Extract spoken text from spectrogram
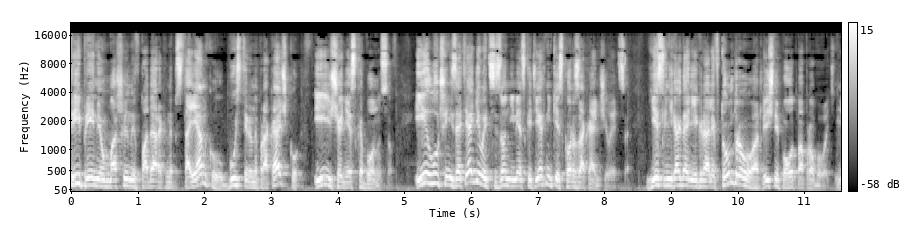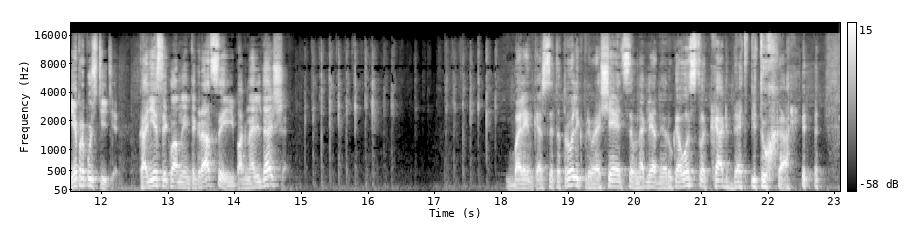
Три премиум машины в подарок на постоянку, бустеры на прокачку и еще несколько бонусов. И лучше не затягивать, сезон немецкой техники скоро заканчивается. Если никогда не играли в тундру, отличный повод попробовать. Не пропустите. Конец рекламной интеграции и погнали дальше. Блин, кажется, этот ролик превращается в наглядное руководство «Как дать петуха».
